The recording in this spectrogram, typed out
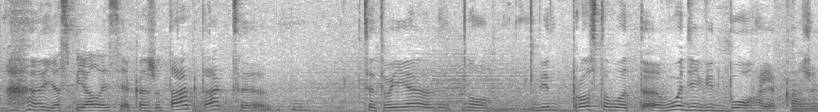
Я сміялася, я кажу, так, так, це, це твоє. Ну, він просто от, водій від Бога, як кажуть.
